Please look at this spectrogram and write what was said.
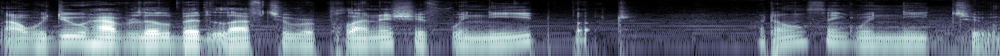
Now we do have a little bit left to replenish if we need, but I don't think we need to.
